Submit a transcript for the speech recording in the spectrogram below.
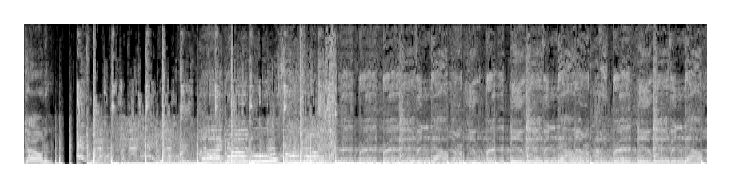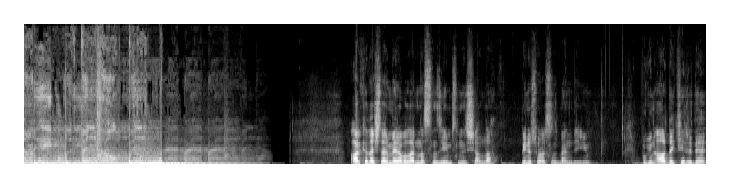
Count 'em. I got ooh, I got bread, bread, bread, been down, bread, bread, been down, right, bread, bread, been down, been open. Arkadaşlar merhabalar nasılsınız iyi misiniz inşallah? Beni sorarsanız ben de iyiyim. Bugün AD Carry'de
